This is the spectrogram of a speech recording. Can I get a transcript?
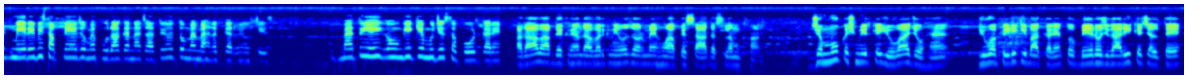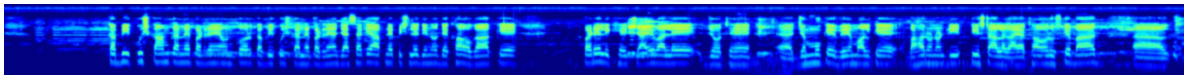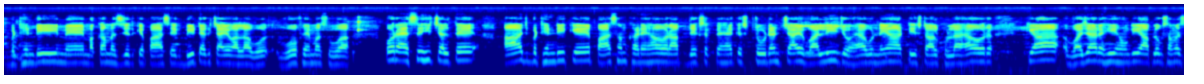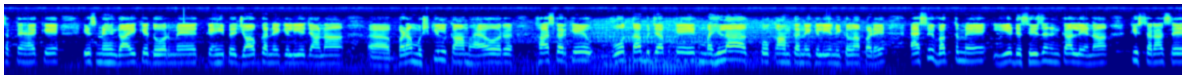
But मेरे भी सपने हैं जो मैं पूरा करना चाहती हूँ तो मैं मेहनत कर रही हूँ उस चीज़ मैं। तो यही कहूँगी कि मुझे सपोर्ट करें। आदाब, आप देख रहे हैं द वर्क न्यूज़ और मैं हूँ आपके साथ असलम खान। जम्मू कश्मीर के युवा जो हैं, युवा पीढ़ी की बात करें तो बेरोज़गारी के चलते कभी कुछ काम करने पड़ रहे हैं उनको और कभी कुछ करने पड़ रहे हैं। जैसा कि आपने पिछले दिनों देखा होगा कि पढ़े लिखे चाय वाले जो थे जम्मू के वे मॉल के बाहर उन्होंने टी, स्टाल लगाया था और उसके बाद बठिंडी में मक्का मस्जिद के पास एक बी टेक चाय वाला वो वो फ़ेमस हुआ। और ऐसे ही चलते आज बठिंडी के पास हम खड़े हैं और आप देख सकते हैं कि स्टूडेंट चाय वाली जो है वो नया टी स्टॉल खुला है और क्या वजह रही होंगी? आप लोग समझ सकते हैं कि इस महँगाई के दौर में कहीं पे जॉब करने के लिए जाना बड़ा मुश्किल काम है और ख़ास करके वो तब जब कि एक महिला को काम करने के लिए निकलना पड़े। ऐसे वक्त में ये डिसीज़न इनका लेना किस तरह से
